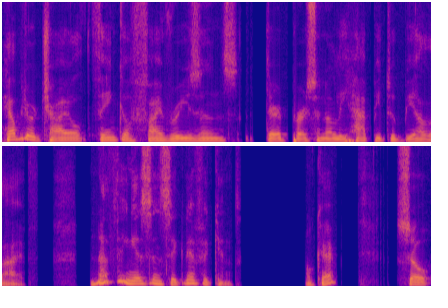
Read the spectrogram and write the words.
Help your child think of five reasons they're personally happy to be alive. Nothing is insignificant. Okay? So,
